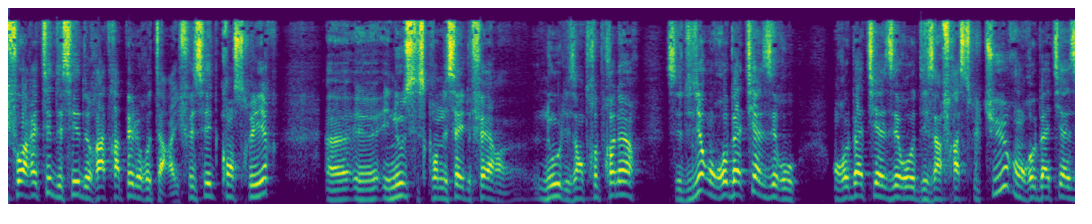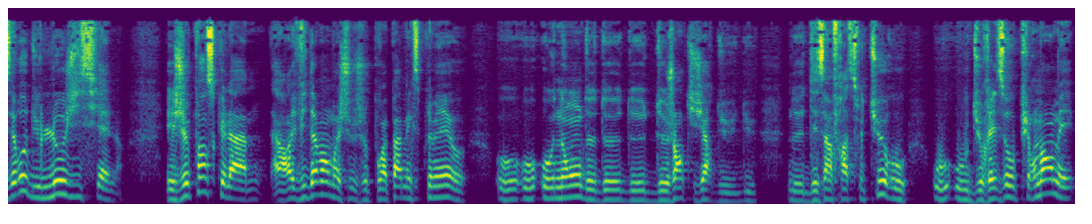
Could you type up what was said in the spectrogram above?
faut arrêter d'essayer de rattraper le retard. Il faut essayer de construire. et nous, c'est ce qu'on essaye de faire, nous, les entrepreneurs, c'est de dire on rebâtit à zéro. On rebâtit à zéro des infrastructures, on rebâtit à zéro du logiciel. Et je pense que là, alors évidemment, moi, je ne pourrais pas m'exprimer nom de, gens qui gèrent des infrastructures ou, du réseau purement, mais,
